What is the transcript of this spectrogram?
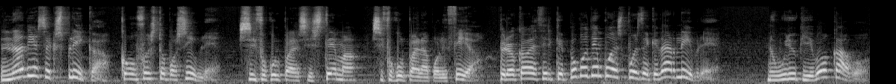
Nadie se explica cómo fue esto posible, si fue culpa del sistema, si fue culpa de la policía. Pero cabe decir que poco tiempo después de quedar libre, Nobuyuki llevó a cabo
